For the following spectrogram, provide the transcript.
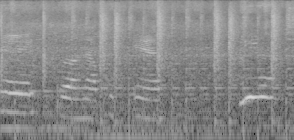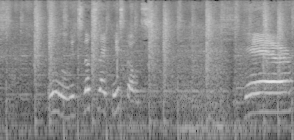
Okay, we'll now put in here. Ooh, it looks like crystals. There.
